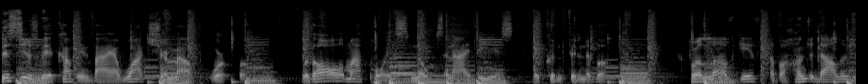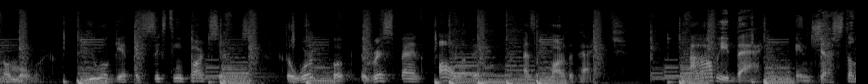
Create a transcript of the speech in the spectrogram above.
This series will be accompanied by a Watch Your Mouth workbook with all my points, notes, and ideas that couldn't fit in the book. For a love gift of $100 or more, you will get the 16 part series the workbook, the wristband, all of it as a part of the package. I'll be back in just a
